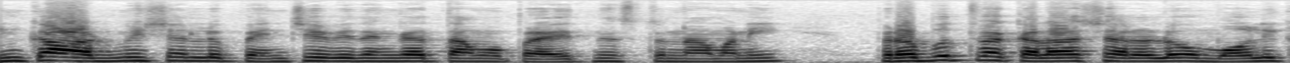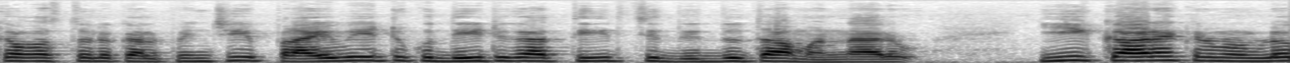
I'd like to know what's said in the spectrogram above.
ఇంకా అడ్మిషన్లు పెంచే విధంగా తాము ప్రయత్నిస్తున్నామని ప్రభుత్వ కళాశాలలో మౌలిక వస్తువులు కల్పించి ప్రైవేటుకు ధీటుగా తీర్చిదిద్దుతామన్నారు. ఈ కార్యక్రమంలో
